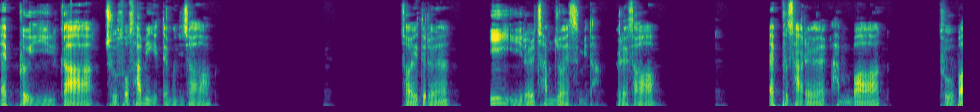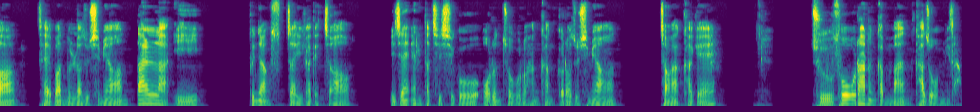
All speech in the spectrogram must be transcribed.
F2가 주소 3이기 때문이죠. 저희들은 이 2를 참조했습니다. 그래서 F4를 한 번, 두 번, 세 번 눌러주시면 달러 2 그냥 숫자 2가 됐죠. 이제 엔터 치시고 오른쪽으로 한 칸 끌어주시면 정확하게 주소라는 값만 가져옵니다.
